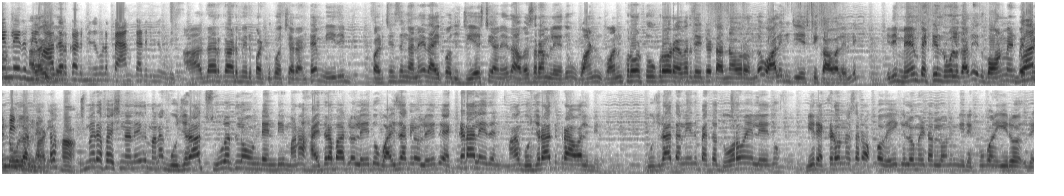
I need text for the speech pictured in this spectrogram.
ఏం లేదు మేము. ఆధార్ కార్డు మీద కూడా పాన్ కార్డు మీద కూడా ఇస్తాం. ఆధార్ కార్డు మీరు పట్టుకొచ్చారంటే మీది పర్చేసింగ్ అనేది అయిపోదు. జిఎస్టీ అనేది అవసరం లేదు. One one crore two crore ఎవరిదైతే టర్న్ ఓవర్ ఉందో వాళ్ళకి జిఎస్టీ కావాలండి. ఇది మేము పెట్టిన రూల్ కాదు ఇది గవర్నమెంట్ పెట్టిన రూల్ అనమాట అజ్మీరా ఫ్యాషన్ అనేది మన గుజరాత్ సూరత్లో ఉండండి మన హైదరాబాద్లో లేదు వైజాగ్లో లేదు ఎక్కడా లేదండి. మన గుజరాత్కి రావాలి మీరు. గుజరాత్ అనేది పెద్ద దూరమే లేదు. మీరు ఎక్కడ ఉన్నా సరే ఒక్క వెయ్యి కిలోమీటర్లోనే మీరు ఎక్కువ ఈ రోజు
